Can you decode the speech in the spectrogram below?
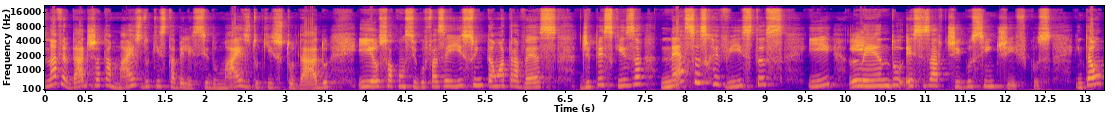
na verdade já está mais do que estabelecido, mais do que estudado, e eu só consigo fazer isso então através de pesquisa nessas revistas e lendo esses artigos científicos. Então,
